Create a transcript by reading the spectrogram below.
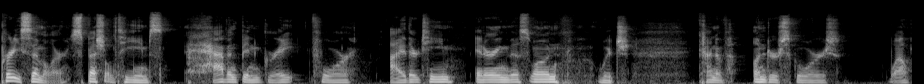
pretty similar. Special teams haven't been great for either team entering this one, which kind of underscores, well,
